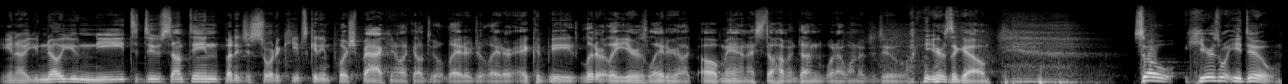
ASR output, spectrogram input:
You know, you know you need to do something, but it just sort of keeps getting pushed back. You're like, I'll do it later, do it later. It could be literally years later. You're like, oh man, I still haven't done what I wanted to do years ago. So here's what you do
